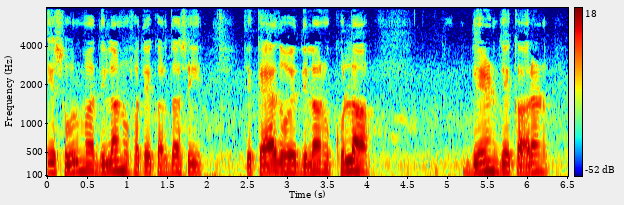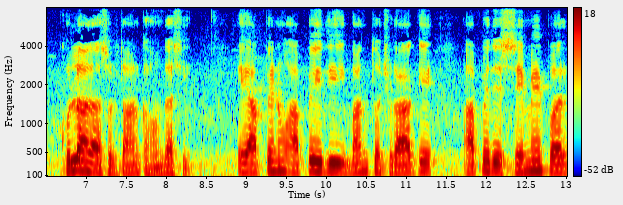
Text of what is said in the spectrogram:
ਇਹ ਸੂਰਮਾ ਦਿਲਾਂ ਨੂੰ ਫਤਿਹ ਕਰਦਾ ਸੀ ਤੇ ਕੈਦ ਹੋਏ ਦਿਲਾਂ ਨੂੰ ਖੁੱਲਾ ਦੇਣ ਦੇ ਕਾਰਨ ਖੁੱਲਾ ਦਾ ਸੁਲਤਾਨ ਕਹਾਉਂਦਾ ਸੀ। ਇਹ ਆਪੇ ਨੂੰ ਆਪੇ ਦੀ ਬੰਦ ਤੋਂ ਛੁਡਾ ਕੇ ਆਪੇ ਦੇ ਸੇਮੇ ਪਰ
